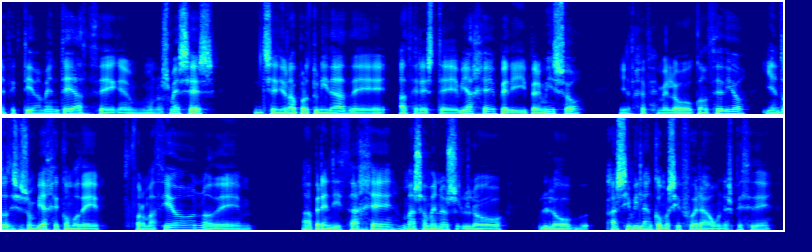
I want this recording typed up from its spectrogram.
Efectivamente, hace unos meses se dio la oportunidad de hacer este viaje, pedí permiso y el jefe me lo concedió, y entonces es un viaje como de formación o de aprendizaje, más o menos lo, lo asimilan como si fuera una especie de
